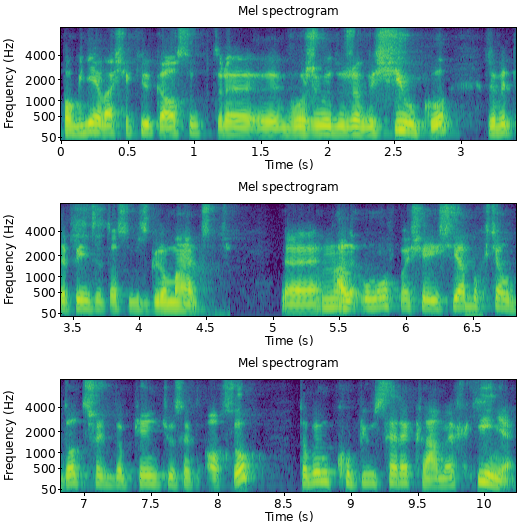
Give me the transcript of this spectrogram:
pogniewa się kilka osób, które y, włożyły dużo wysiłku, żeby te 500 osób zgromadzić. E, no. Ale umówmy się, jeśli ja bym chciał dotrzeć do 500 osób, to bym kupił sobie reklamę w kinie.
